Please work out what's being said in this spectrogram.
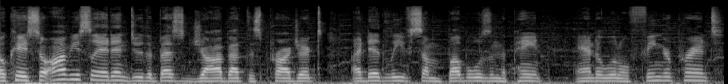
Okay, so obviously I didn't do the best job at this project. I did leave some bubbles in the paint and a little fingerprint,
